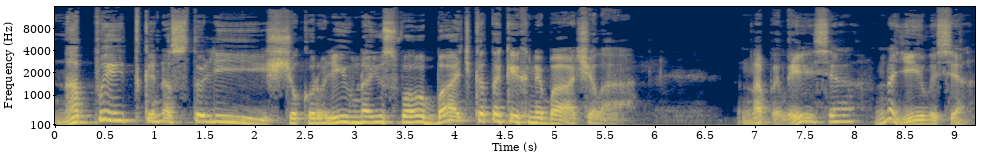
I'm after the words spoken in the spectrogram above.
напитки на столі, що королівною свого батька таких не бачила. Напилися, наїлися.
